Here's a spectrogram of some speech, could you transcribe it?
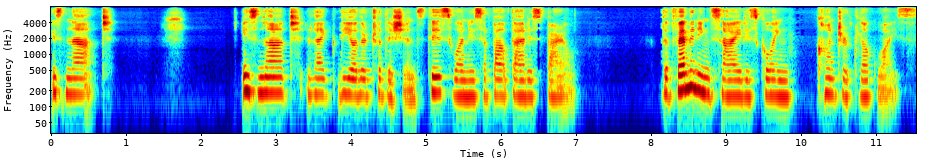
It's not it's not like the other traditions. This one is about that spiral. The feminine side is going counterclockwise.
